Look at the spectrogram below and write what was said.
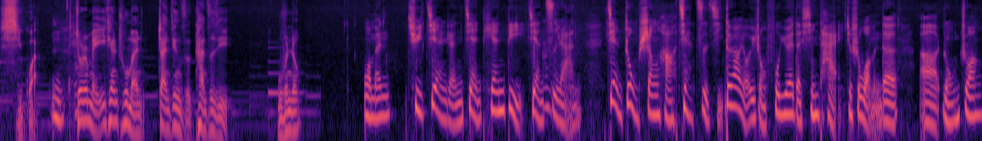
习惯。嗯，就是每一天出门站镜子看自己五分钟。我们去见人、见天地、见自然、见众生，哈，见自己，都要有一种赴约的心态，就是我们的呃戎装，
